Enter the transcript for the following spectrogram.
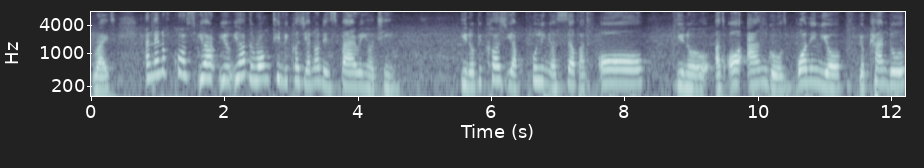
right? And then of course you are you, you have the wrong team because you're not inspiring your team. You know because you are pulling yourself at all you know at all angles burning your your candle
